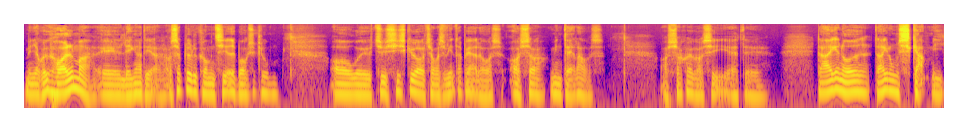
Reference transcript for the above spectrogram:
Men jeg kunne ikke holde mig øh, længere der, og så blev det kommenteret i bokseklubben. Og øh, til sidst gjorde Thomas Winterberg det også, og så min datter også. Og så kunne jeg godt se, at øh, der er ikke noget, der er ikke nogen skam i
